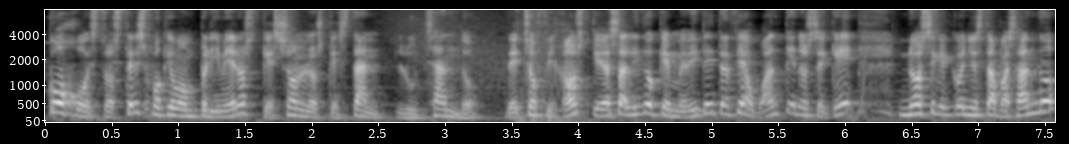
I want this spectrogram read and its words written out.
cojo estos tres Pokémon primeros, que son los que están luchando. De hecho, fijaos que ha salido que medita y te hace aguante, no sé qué. No sé qué coño está pasando.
